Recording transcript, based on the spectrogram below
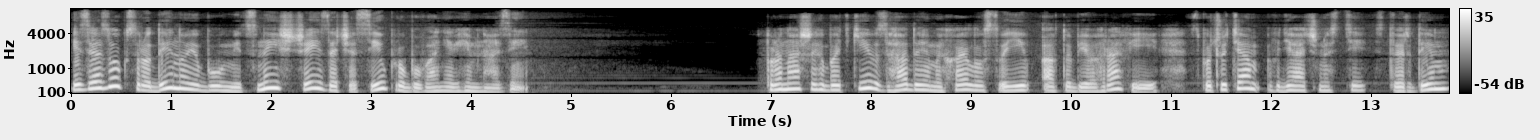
і зв'язок з родиною був міцний ще й за часів пробування в гімназії. Про наших батьків згадує Михайло в своїй автобіографії з почуттям вдячності, з твердим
